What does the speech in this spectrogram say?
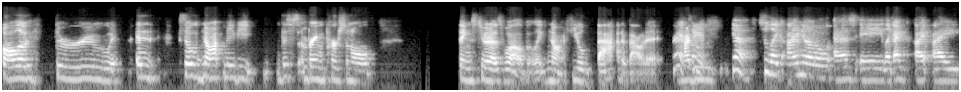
follow through with and so not maybe this i'm bringing personal things to it as well but like not feel bad about it Right. how do you. Yeah. So like I know as a like I I I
